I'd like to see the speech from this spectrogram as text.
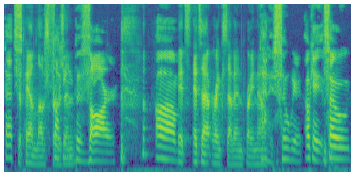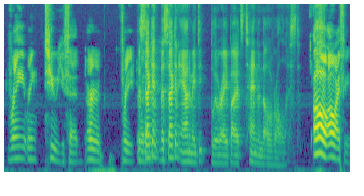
That's Japan loves Frozen. bizarre. um, it's it's at rank seven right now. That is so weird. Okay, so rank rank two, you said, or three. Or the whatever. second the second anime d- Blu-ray, but it's ten in the overall list. Oh, oh, I see.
